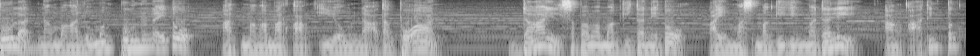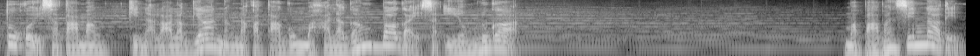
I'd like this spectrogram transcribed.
tulad ng mga lumang puno na ito at mga markang iyong natagpuan. Dahil sa pamamagitan nito ay mas magiging madali ang ating pagtukoy sa tamang kinalalagyan ng nakatagong mahalagang bagay sa iyong lugar. Mapapansin natin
